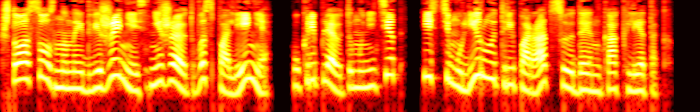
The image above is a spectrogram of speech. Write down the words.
что осознанные движения снижают воспаление, укрепляют иммунитет и стимулируют репарацию ДНК-клеток.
